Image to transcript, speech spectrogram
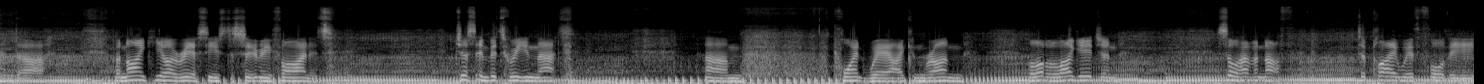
And uh, the nine kilo rear seems to suit me fine. It's just in between that um, point where I can run a lot of luggage and still have enough to play with for the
